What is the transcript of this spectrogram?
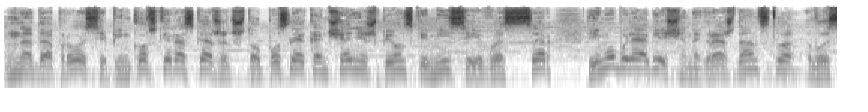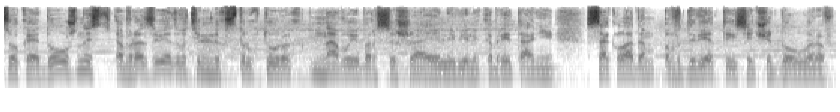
на допросе, Пеньковский расскажет, что после окончания шпионской миссии в СССР ему были обещаны гражданство, высокая должность в разведывательных структурах на выбор США или Великобритании с окладом в 2000 долларов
